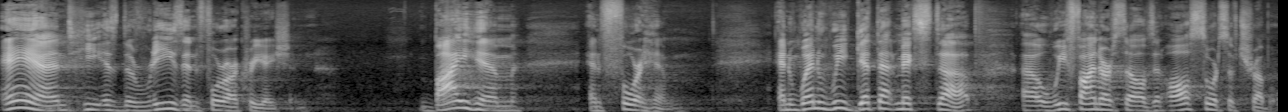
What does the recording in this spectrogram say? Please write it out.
and He is the reason for our creation. By Him and for Him. And when we get that mixed up, uh, we find ourselves in all sorts of trouble.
